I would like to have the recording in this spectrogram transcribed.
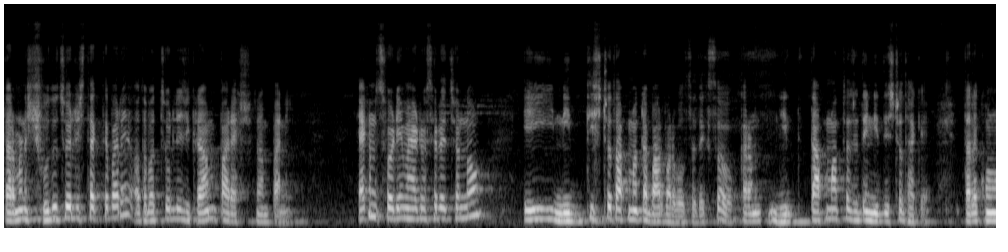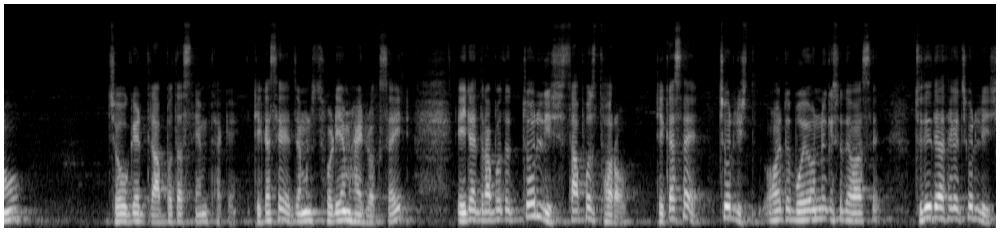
তার মানে শুধু চল্লিশ থাকতে পারে অথবা চল্লিশ গ্রাম পার একশো গ্রাম পানি। এখন সোডিয়াম হাইড্রোক্সাইডের জন্য এই নির্দিষ্ট তাপমাত্রা বারবার বলছে, দেখছ? কারণ তাপমাত্রা যদি নির্দিষ্ট থাকে, তাহলে কোনো যৌগের দ্রাব্যতা সেম থাকে, ঠিক আছে? যেমন সোডিয়াম হাইড্রোক্সাইড এইটা দ্রাব্যতা চল্লিশ সাপোজ ধরো, ঠিক আছে? চল্লিশ, হয়তো বই অন্য কিছু দেওয়া আছে। যদি দেওয়া থাকে চল্লিশ,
